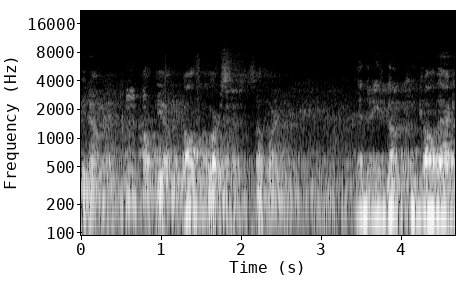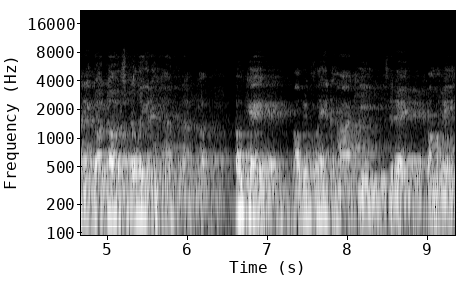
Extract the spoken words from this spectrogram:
You know, I'll be on a golf course somewhere. And then he'd, go, he'd call back and he'd go, no, it's really gonna happen. I'd go, okay, I'll be playing hockey today, call me.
